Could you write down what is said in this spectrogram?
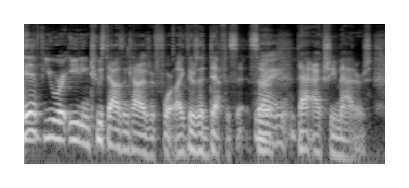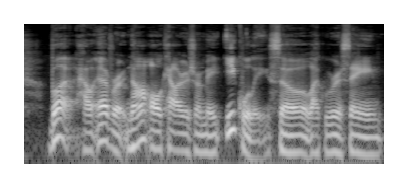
If you were eating 2000 calories before, like there's a deficit. So Right. that actually matters. But however, not all calories are made equally. So, like we were saying,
